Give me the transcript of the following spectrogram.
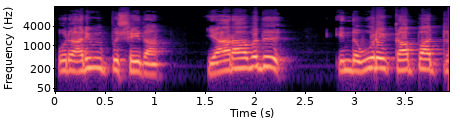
ஒரு அறிவிப்பு செய்தான். யாராவது இந்த ஊரை காப்பாற்ற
